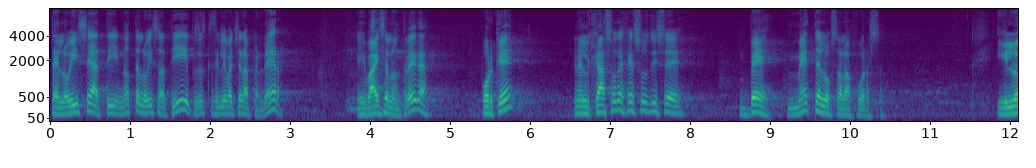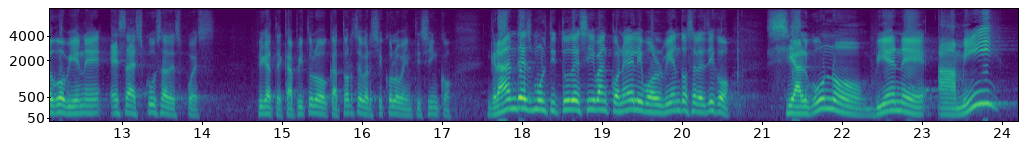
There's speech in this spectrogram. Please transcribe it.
Te lo hice a ti, no te lo hizo a ti, pues es que se le iba a echar a perder. Y va y se lo entrega. ¿Por qué? En el caso de Jesús dice, ve, mételos a la fuerza. Y luego viene esa excusa después. Fíjate, capítulo 14, versículo 25. Grandes multitudes iban con él y volviéndose les dijo, si alguno viene a mí,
